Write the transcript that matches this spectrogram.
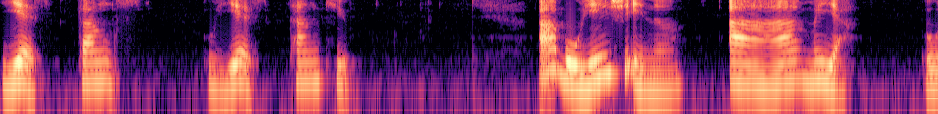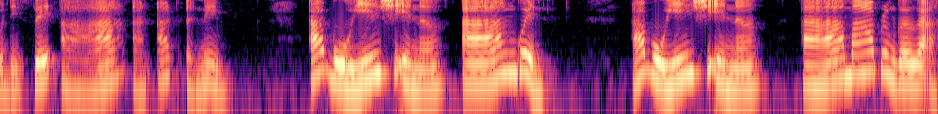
Yes, thanks. Oh, yes, thank you. Abụ Yinxin a Miya or oh, they say a and add a name. Abụ Yinxin a Ngwen. Abụ Yinxin a Mabrungaga.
